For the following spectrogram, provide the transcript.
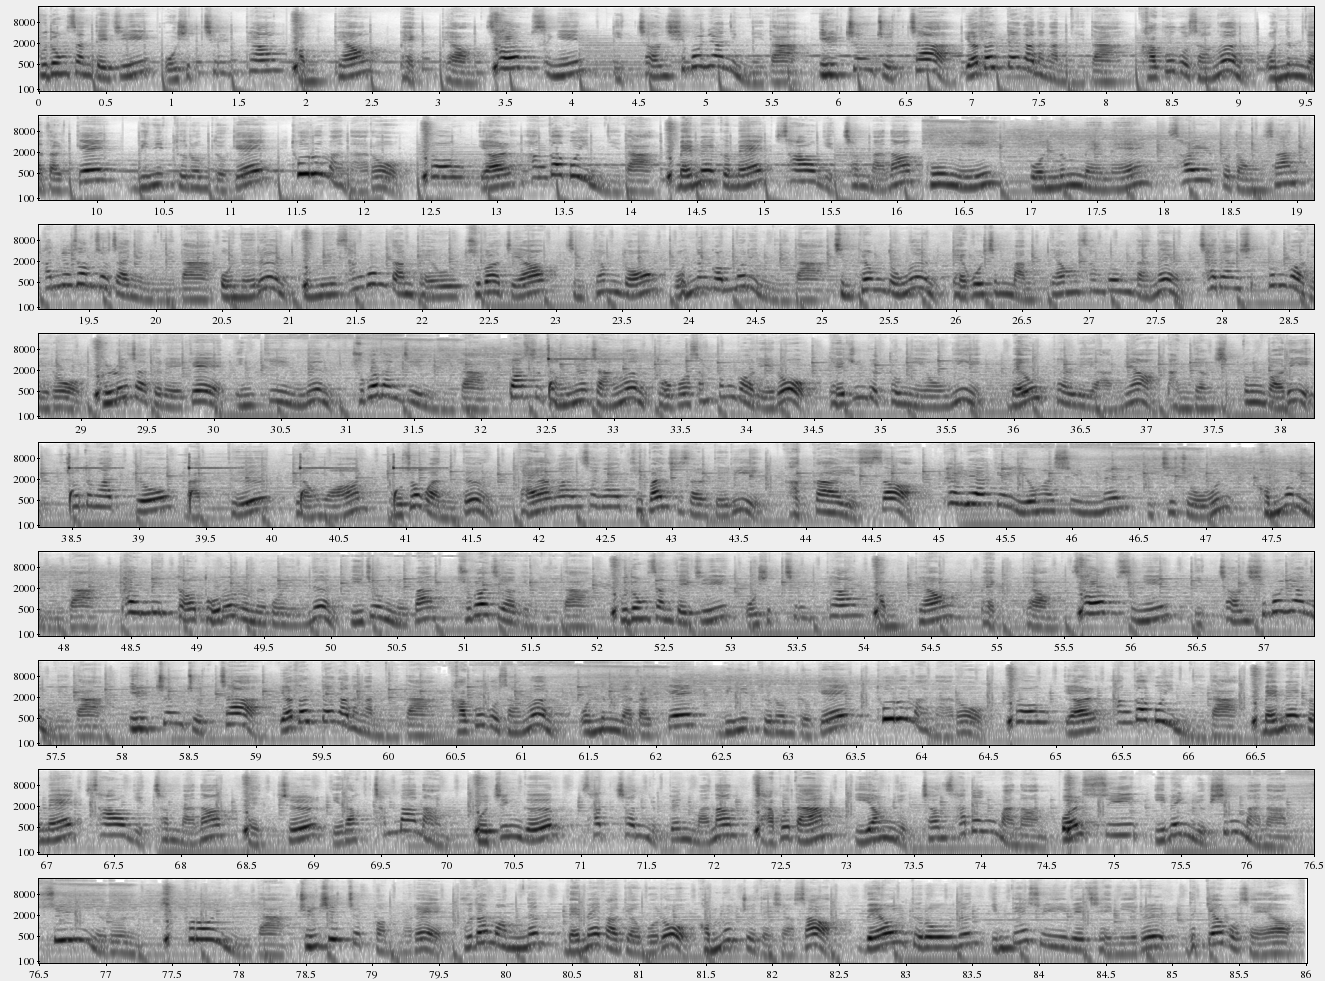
부동산 대지 57평, 건평 100평, 사용 승인 2015년입니다. 1층 주차 8대 가능합니다. 가구 구성은 원룸 8개, 미니 투룸 2개, 투룸 하나로 총 11가구입니다. 매매 금액 4억 2천만 원, 구미, 원룸 매매, 서일부동산 한유섬 소장입니다. 오늘은 구미 상공단 배우 주거지역 진평동 원룸 건물입니다. 진평동은 150만 평 상공단을 차량 10분 거리로 근로자들에게 인기 있는 주거단지입니다. 버스 정류장은 도보 3분 거리로 대중교통 이용이 매우 편리하며 반경 10분 거리 초등학교, 마트, 병원, 도서관 등 다양한 생활 기반 시설들이 가까이 있어 편리하게 이용할 수 있는 위치 좋은 건물입니다. 8m 도로를 밀고 있는 이종일반 주거지역입니다. 부동산 대지 57평, 건평 100평, 사용 승인 2015년입니다. 1층 주차 8대 가 능합니다. 가구 구성은 원룸 8개, 미니 투룸 2개, 투룸 하나로 총 11가구입니다. 매매 금액 4억 2천만 원, 대출 1억 1천만 원, 보증금 4,600만 원, 자부담 2억 6,400만 원, 월 수입 260만 원, 수익률은 10%입니다. 준신축 건물에 부담 없는 매매 가격으로 건물주 되셔서 매월 들어오는 임대 수입의 재미를 느껴보세요.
